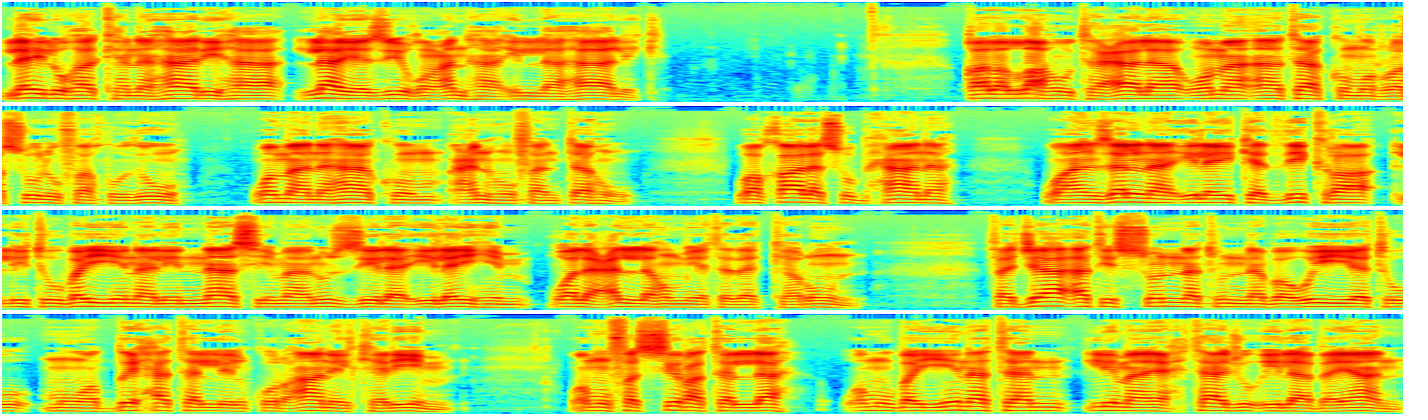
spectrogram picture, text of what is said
ليلها كنهارها لا يزيغ عنها إلا هالك. قال الله تعالى وما آتاكم الرسول فخذوه وما نهاكم عنه فانتهوا. وقال سبحانه وأنزلنا إليك الذكر لتبين للناس ما نزل إليهم ولعلهم يتذكرون. فجاءت السنة النبوية موضحة للقرآن الكريم. ومفسرة له ومبينة لما يحتاج إلى بيان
